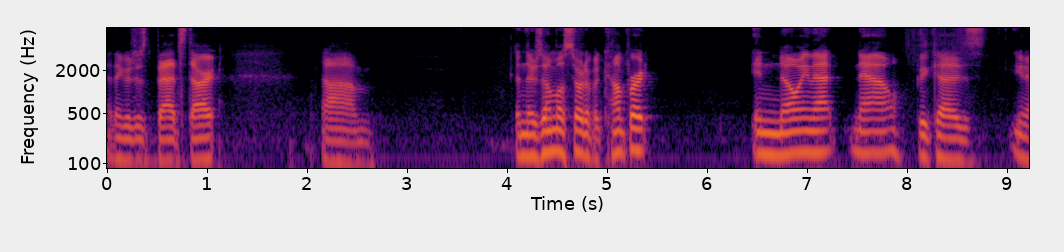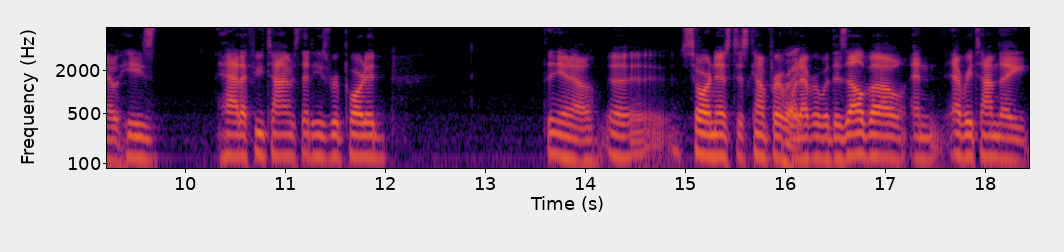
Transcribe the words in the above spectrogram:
I think it was just a bad start. Um, and there's almost sort of a comfort in knowing that now because you know he's had a few times that he's reported the, you know uh, soreness discomfort Right. whatever with his elbow and every time they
